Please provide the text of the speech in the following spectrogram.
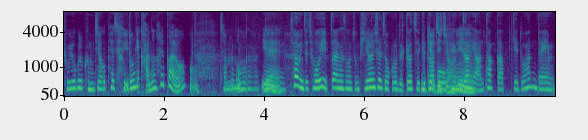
교육을 금지하고 폐쇄 이런 게 가능할까요? 어. 참 그러니까, 너무 예. 네. 참 이제 저희 입장에서는 좀 비현실적으로 느껴지기도 느껴지죠. 하고 굉장히 예. 안타깝기도 한데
